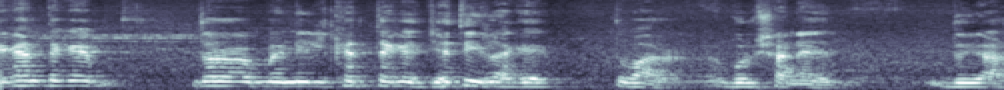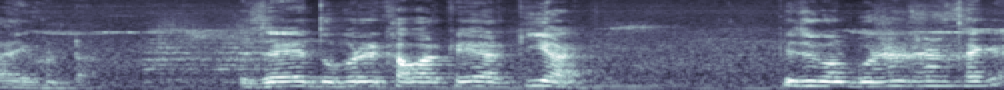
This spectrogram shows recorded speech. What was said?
এখান থেকে ধরো নীলক্ষেত থেকে যেতেই লাগে তোমার গুলশানে দুই আড়াই ঘণ্টা। যে দুপুরের খাবার খেয়ে আর কি আঁক কিছুক্ষণ বসে বসে থাকে,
